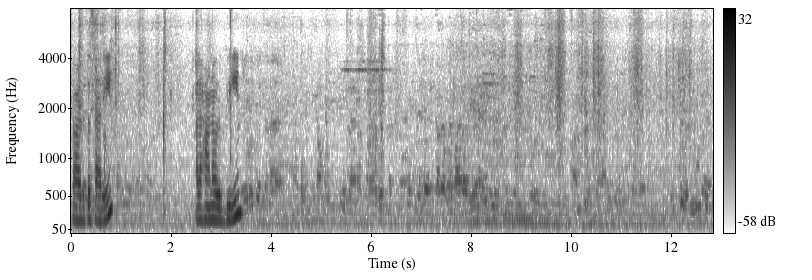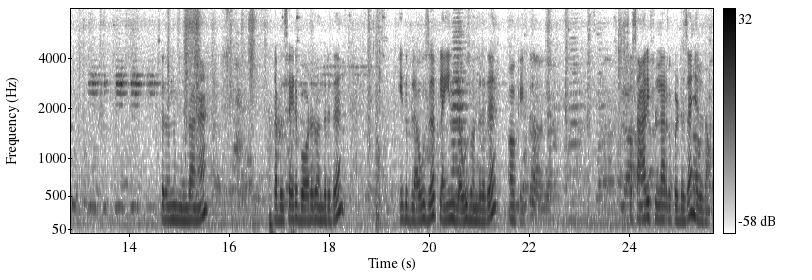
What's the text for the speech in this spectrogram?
ஸோ அடுத்த saree. அழகான ஒரு க்ரீன் ஸோ இது வந்து முந்தான. டபுள் சைடு பார்டர் வந்துடுது இது ப்ளவுஸு ப்ளைன் ப்ளவுஸ் வந்துடுது ஓகே ஸோ சாரீ ஃபுல்லாக இருக்கக்கூடிய டிசைன் இதுதான்.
